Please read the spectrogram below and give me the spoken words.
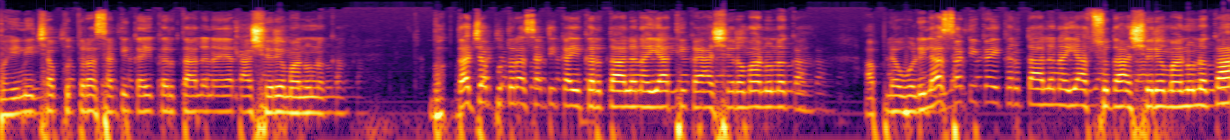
बहिणीच्या पुत्रासाठी काही करता आलं नाही यात आश्चर्य मानू नका. भक्ताच्या पुत्रासाठी काही करता आलं नाही यात काय आश्चर्य मानू नका. आपल्या वडिलासाठी काही करता आलं नाही यात सुद्धा आश्चर्य मानू नका.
